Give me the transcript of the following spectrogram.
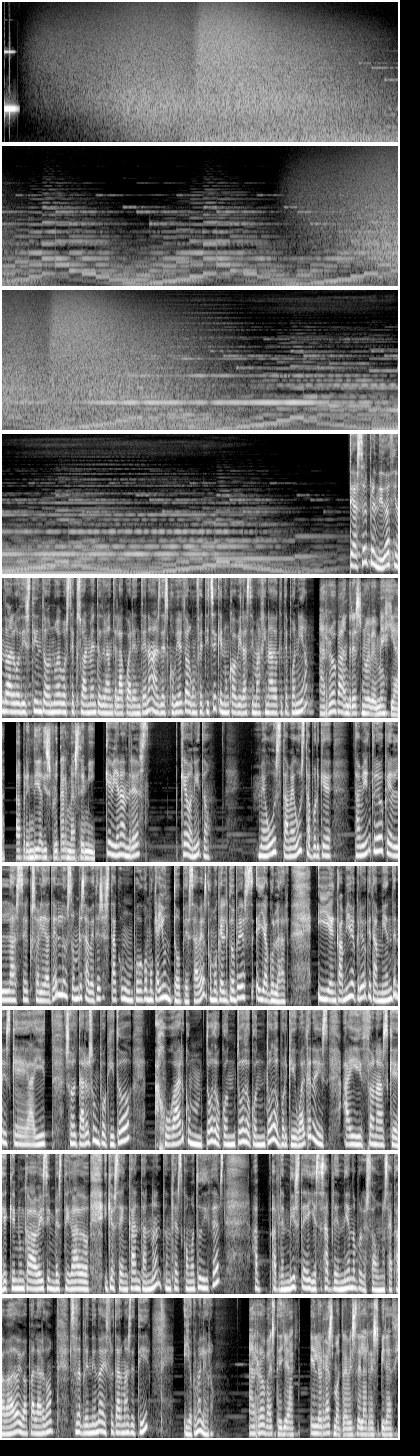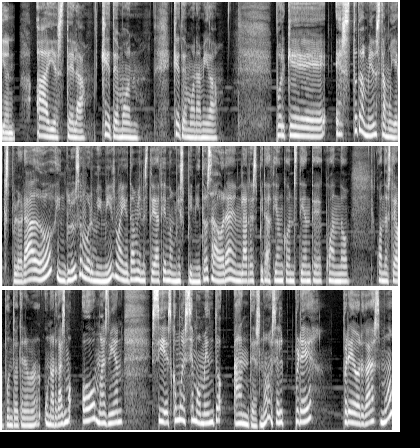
¿Te has sorprendido haciendo algo distinto o nuevo sexualmente durante la cuarentena? ¿Has descubierto algún fetiche que nunca hubieras imaginado que te ponía? Arroba Andrés 9 Mejia. Aprendí a disfrutar más de mí. Qué bien, Andrés. Qué bonito. Me gusta, me gusta, porque también creo que la sexualidad en los hombres a veces está como un poco, como que hay un tope, ¿sabes? Como que el tope es eyacular. Y en cambio yo creo que también tenéis que ahí soltaros un poquito a jugar con todo, con todo, con todo, porque igual tenéis ahí zonas que, que nunca habéis investigado y que os encantan, ¿no? Entonces, como tú dices, aprendiste y estás aprendiendo, porque esto aún no se ha acabado y va para largo, estás aprendiendo a disfrutar más de ti y yo que me alegro. Arroba Estellac, el orgasmo a través de la respiración. Ay, Estela, qué temón, qué temón, amiga porque esto también está muy explorado, incluso por mí misma. Yo también estoy haciendo mis pinitos ahora en la respiración consciente cuando, cuando estoy a punto de tener un, orgasmo, o más bien, sí, es como ese momento antes, ¿no? Es el pre, pre-orgasmo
